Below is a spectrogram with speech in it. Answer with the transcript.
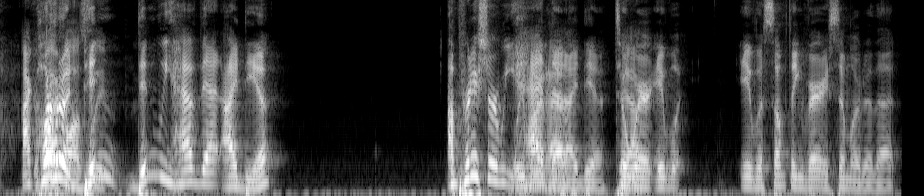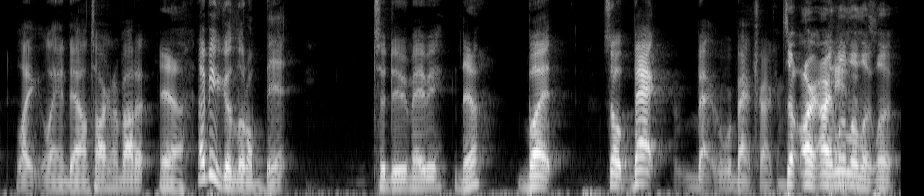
I could hold probably on. fall asleep. Didn't didn't we have that idea? I'm pretty sure we, We had might that have. idea to Yeah. where it was it was something very similar to that. like laying down talking about it. Yeah. That'd be a good little bit to do, maybe. Yeah. But so back, back, we're backtracking. So all right, all right, look, look, look, Tangents. look.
